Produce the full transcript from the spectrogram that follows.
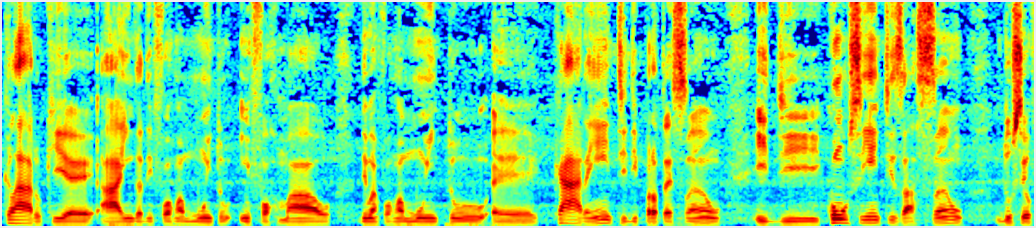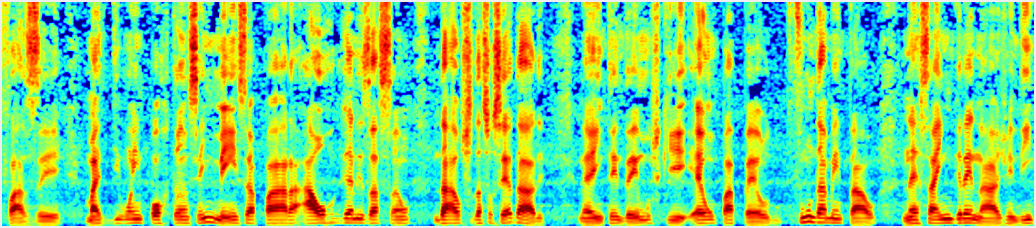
Claro que é ainda de forma muito informal, de uma forma muito é, carente de proteção e de conscientização do seu fazer, mas de uma importância imensa para a organização da, da sociedade. Né? Entendemos que é um papel fundamental nessa engrenagem de,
